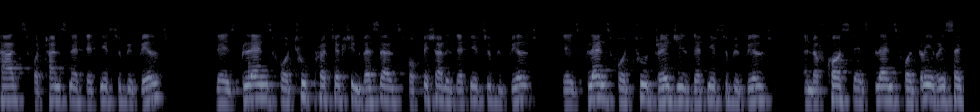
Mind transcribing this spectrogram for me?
tugs for Transnet that needs to be built. There's plans for two protection vessels for fisheries that needs to be built. There's plans for two dredges that needs to be built. And of course, there's plans for three research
